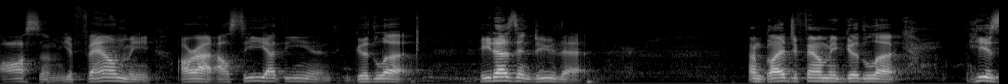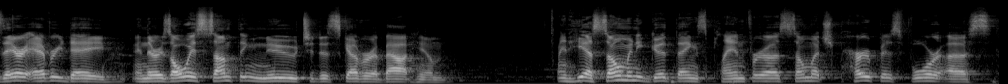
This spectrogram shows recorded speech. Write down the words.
Awesome, you found me. All right, I'll see you at the end. Good luck. He doesn't do that. I'm glad you found me. Good luck. He is there every day, and there is always something new to discover about Him. And He has so many good things planned for us, so much purpose for us,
